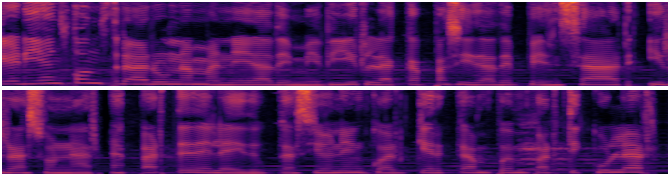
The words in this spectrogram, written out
Quería encontrar una manera de medir la capacidad de pensar y razonar, aparte de la educación en cualquier campo en particular.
